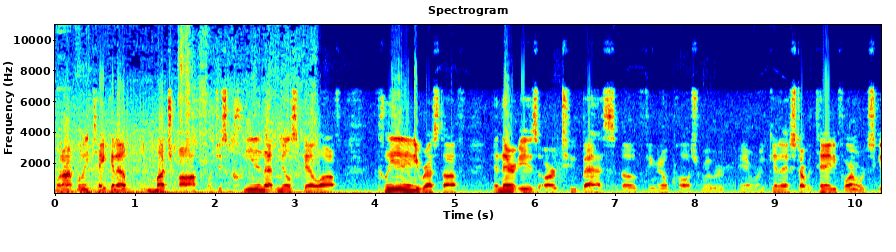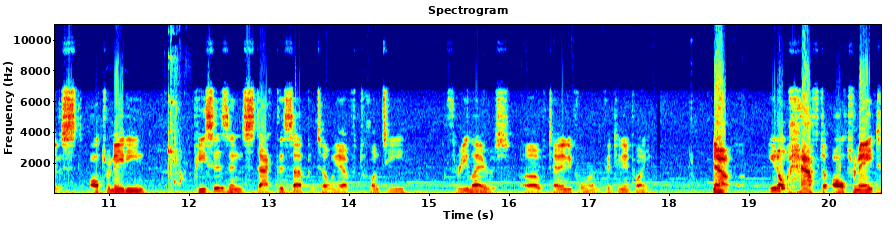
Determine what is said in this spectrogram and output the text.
We're not really taking up much off. We're just cleaning that mill scale off, cleaning any rust off. And there is our two baths of fingernail polish remover. And we're gonna start with 1084 and we're just gonna alternating pieces and stack this up until we have 23 layers of 1084 and 15 and 20. Now, you don't have to alternate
